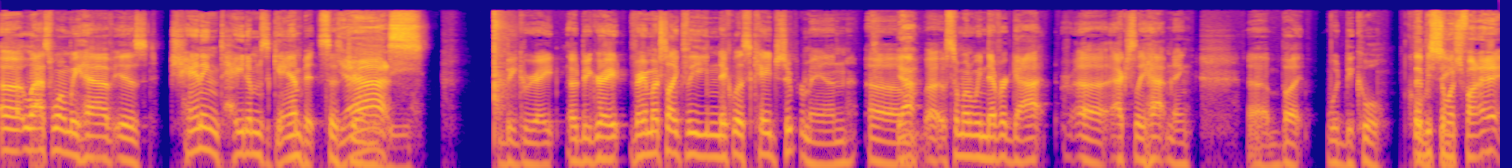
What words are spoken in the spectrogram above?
uh last one we have is channing tatum's gambit says jeremy. Yes. Would be great. That would be great. Very much like the Nicolas Cage Superman. Um, Yeah. uh, someone we never got uh, actually happening, uh, but would be cool. Cool That'd be to so much fun. And,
